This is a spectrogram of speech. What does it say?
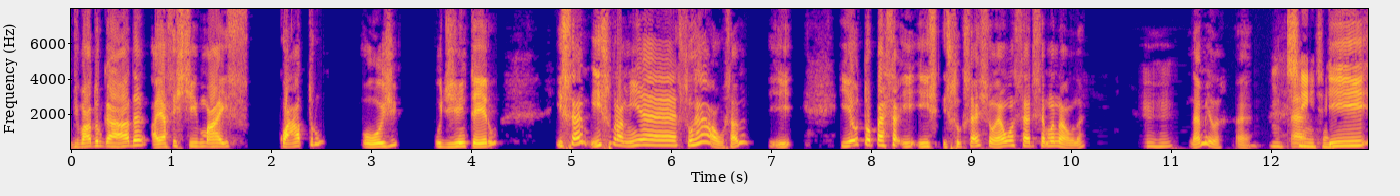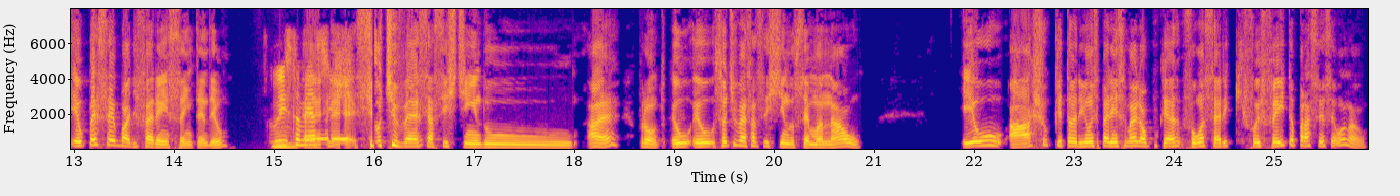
de madrugada, aí assisti mais quatro hoje, o dia inteiro. Isso, é, isso para mim é surreal, sabe? E, e eu tô percebendo. E, e Succession é uma série semanal, né? Uhum. Né, Mila? É. Sim, sim. E eu percebo a diferença, entendeu? Luiz também assiste. É, se eu tivesse assistindo. Ah, é? Pronto. Eu, eu, se eu tivesse assistindo semanal, eu acho que teria uma experiência melhor, porque foi uma série que foi feita para ser semanal.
